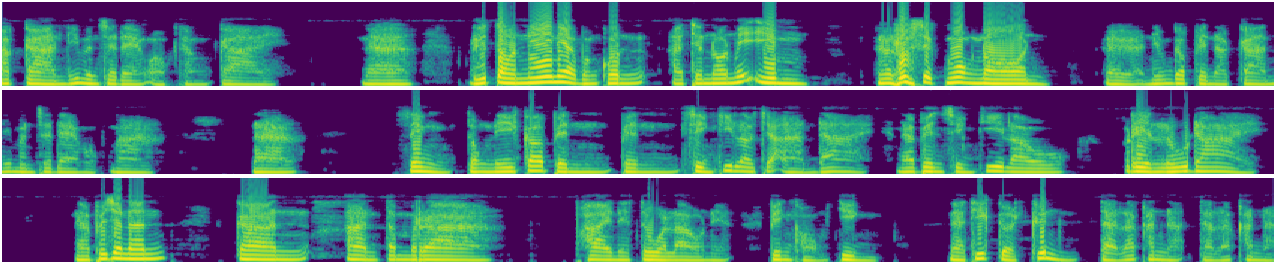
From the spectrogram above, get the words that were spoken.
อาการที่มันแสดงออกทางกายนะหรือตอนนี้เนี่ยบางคนอาจจะนอนไม่อิ่มนะรู้สึกง่วงนอนเอออันนี้มันก็เป็นอาการที่มันแสดงออกมานะซึ่งตรงนี้ก็เป็นเป็นสิ่งที่เราจะอ่านได้นะเป็นสิ่งที่เราเรียนรู้ได้นะเพราะฉะนั้นการอ่านตำรา ภายในตัวเราเนี่ยเป็นของจริงนะที่เกิดขึ้นแต่ละขณะแต่ละขณะ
